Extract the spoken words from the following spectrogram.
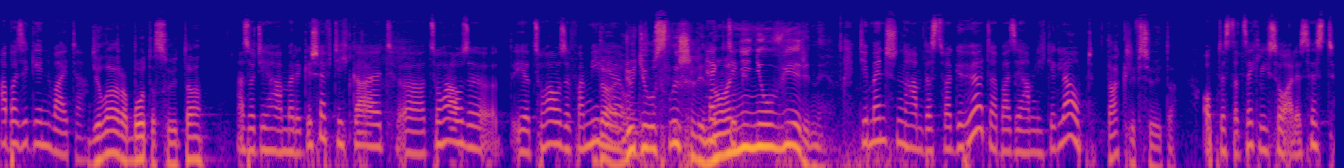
aber sie gehen weiter. Дела, работа, суета. Also die haben ihre Geschäftigkeit, äh, zu Hause, ihr Zuhause, Да, Familie. люди und услышали, но Hektik. они не уверены, die Menschen haben das zwar gehört, aber sie haben nicht geglaubt, так ли все это. ob das tatsächlich so alles ist.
